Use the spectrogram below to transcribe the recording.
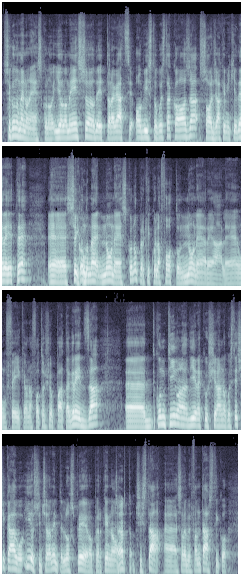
Secondo me non escono. Io l'ho messo e ho detto ragazzi ho visto questa cosa, so già che mi chiederete. Eh, secondo me non escono perché quella foto non è reale, è un fake, è una photoshoppata grezza. Eh, continuano a dire che usciranno queste Chicago. Io sinceramente lo spero perché no, certo. ci sta, eh, sarebbe fantastico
